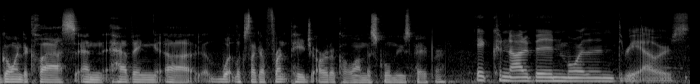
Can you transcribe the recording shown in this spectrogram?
going to class, and having uh, what looks like a front page article on the school newspaper? It could not have been more than three hours.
